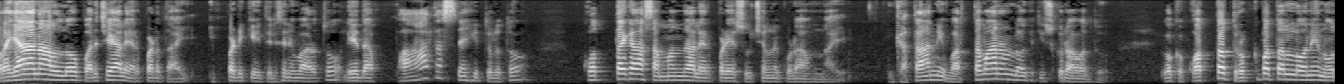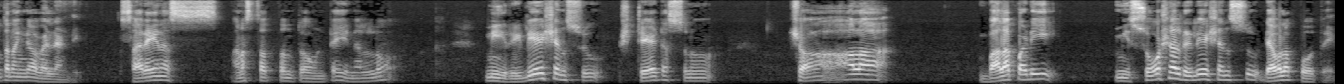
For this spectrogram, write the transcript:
ప్రయాణాల్లో పరిచయాలు ఏర్పడతాయి. ఇప్పటికే తెలిసిన వారితో లేదా పాత స్నేహితులతో కొత్తగా సంబంధాలు ఏర్పడే సూచనలు కూడా ఉన్నాయి. గతాన్ని వర్తమానంలోకి తీసుకురావద్దు. ఒక కొత్త దృక్పథంలోనే నూతనంగా వెళ్ళండి. సరైన మనస్తత్వంతో ఉంటే ఈ నెలలో మీ రిలేషన్స్ స్టేటస్ను చాలా బలపడి మీ సోషల్ రిలేషన్స్ డెవలప్ అవుతాయి.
